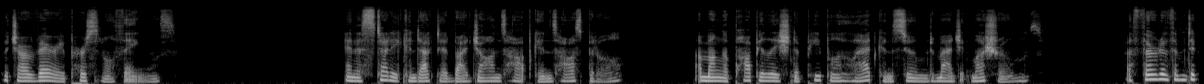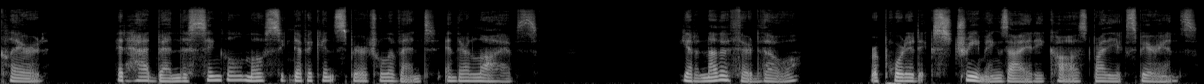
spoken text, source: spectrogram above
which are very personal things. In a study conducted by Johns Hopkins Hospital, among a population of people who had consumed magic mushrooms, a third of them declared it had been the single most significant spiritual event in their lives. Yet another third, though, reported extreme anxiety caused by the experience.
